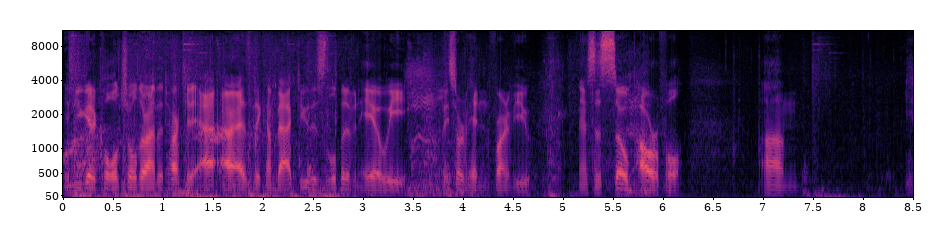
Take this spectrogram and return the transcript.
If you get a cold shoulder on the target as they come back to you, there's a little bit of an AOE. They sort of hit in front of you. And this is so powerful. Um, yeah.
